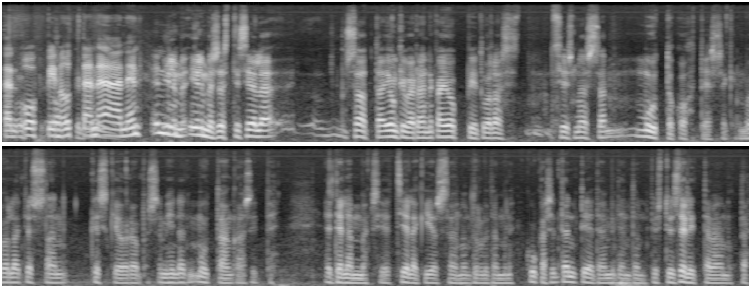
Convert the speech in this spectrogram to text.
tämän oppinut, oppinut tämän niin. äänen. Ilme, ilmeisesti siellä saattaa jonkin verran kai oppia tuolla siis näissä muuttokohteissakin. Voi olla, että jossain Keski-Euroopassa, mihin muuttaankaan sitten etelämmäksi, että sielläkin jossain on tullut tämmöinen, kuka sitä nyt tietää, miten ton pystyy selittämään, mutta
